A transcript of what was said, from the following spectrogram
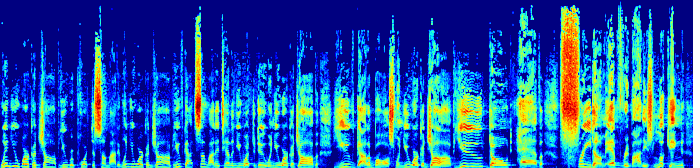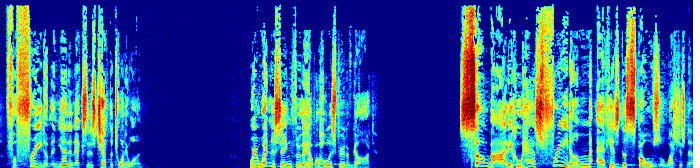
When you work a job, you report to somebody. When you work a job, you've got somebody telling you what to do. When you work a job, you've got a boss. When you work a job, you don't have freedom. Everybody's looking for freedom. And yet, in Exodus chapter 21, we're witnessing through the help of the Holy Spirit of God somebody who has freedom at his disposal. Watch this now.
